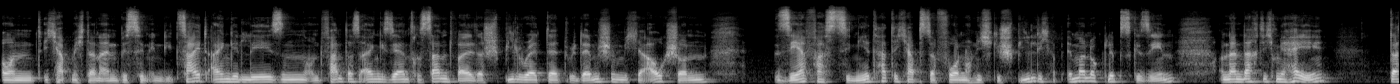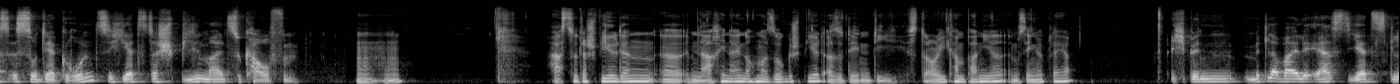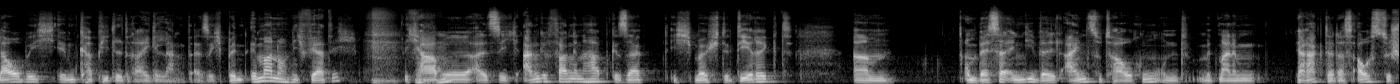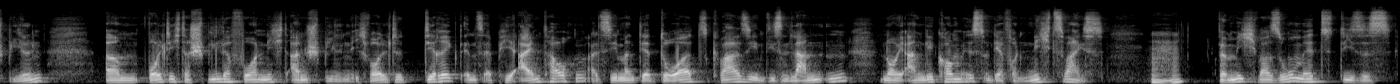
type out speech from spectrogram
Und ich habe mich dann ein bisschen in die Zeit eingelesen und fand das eigentlich sehr interessant, weil das Spiel Red Dead Redemption mich ja auch schon sehr fasziniert hat. Ich habe es davor noch nicht gespielt, ich habe immer nur Clips gesehen. Und dann dachte ich mir, hey, das ist so der Grund, sich jetzt das Spiel mal zu kaufen. Mhm. Hast du das Spiel denn äh, im Nachhinein nochmal so gespielt, also den, die Story-Kampagne im Singleplayer? Ich bin mittlerweile erst jetzt, glaube ich, im Kapitel 3 gelangt. Also ich bin immer noch nicht fertig. Ich mhm. habe, als ich angefangen habe, gesagt, ich möchte direkt, ähm, um besser in die Welt einzutauchen und mit meinem Charakter das auszuspielen, ähm, wollte ich das Spiel davor nicht anspielen. Ich wollte direkt ins RP eintauchen, als jemand, der dort quasi in diesen Landen neu angekommen ist und der von nichts weiß. Mhm. Für mich war somit dieses,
